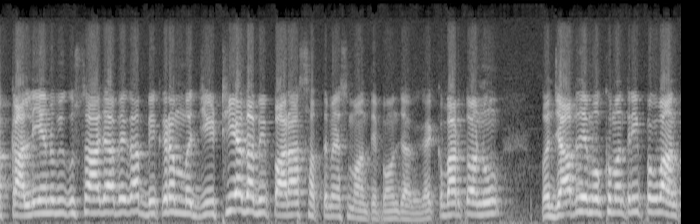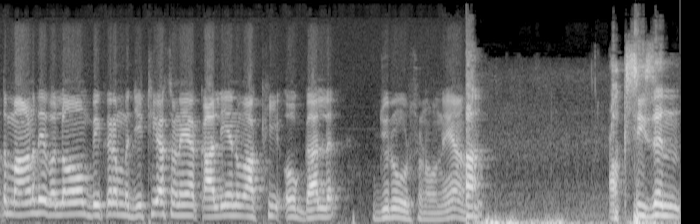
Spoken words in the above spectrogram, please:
ਅਕਾਲੀਆਂ ਨੂੰ ਵੀ ਗੁੱਸਾ ਆ ਜਾਵੇਗਾ, ਵਿਕਰਮ ਮਜੀਠੀਆ ਦਾ ਵੀ ਪਾਰਾ ਸੱਤਵੇਂ ਅਸਮਾਨ ਤੇ ਪਹੁੰਚ ਜਾਵੇਗਾ। ਇੱਕ ਵਾਰ ਤੁਹਾਨੂੰ ਪੰਜਾਬ ਦੇ ਮੁੱਖ ਮੰਤਰੀ ਭਗਵੰਤ ਮਾਨ ਦੇ ਵੱਲੋਂ ਵਿਕਰਮ ਮਜੀਠੀਆ ਸਣੇ ਅਕਾਲੀਆਂ ਨੂੰ ਆਖੀ ਉਹ ਗੱਲ ਜ਼ਰੂਰ ਸੁਣਾਉਂਦੇ ਆ ਆਕਸੀਜਨ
